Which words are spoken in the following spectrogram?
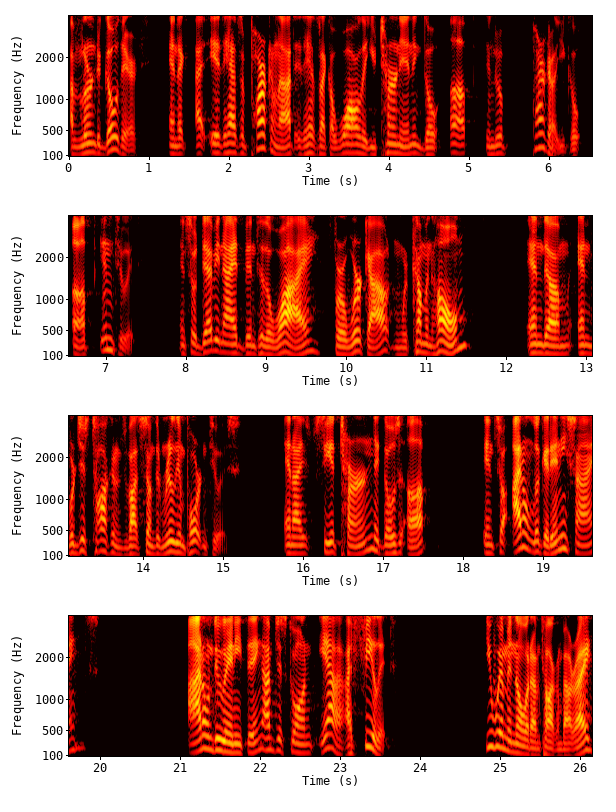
I've learned to go there, and it has a parking lot. It has like a wall that you turn in and go up into a parking lot. You go up into it. And so Debbie and I had been to the Y for a workout, and we're coming home, and, um, and we're just talking about something really important to us. And I see a turn that goes up, and so I don't look at any signs. I don't do anything. I'm just going, yeah, I feel it. You women know what I'm talking about, right?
